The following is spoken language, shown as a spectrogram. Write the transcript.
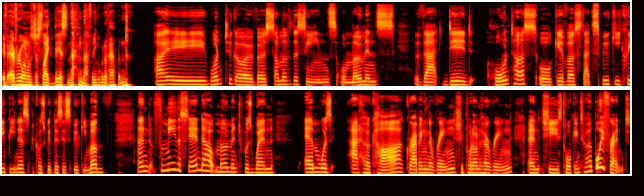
if everyone was just like this nothing would have happened. I want to go over some of the scenes or moments that did haunt us or give us that spooky creepiness because with this is spooky month. And for me, the standout moment was when Em was at her car grabbing the ring. She put on her ring and she's talking to her boyfriend.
